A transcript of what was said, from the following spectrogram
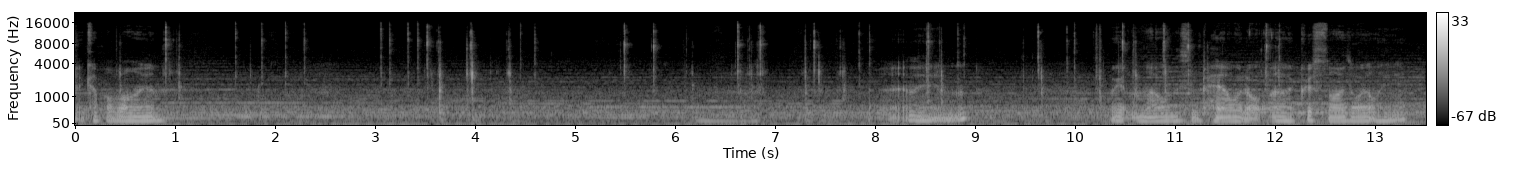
A couple of iron. And then we get low on this empowered oil, uh, crystallized oil here.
